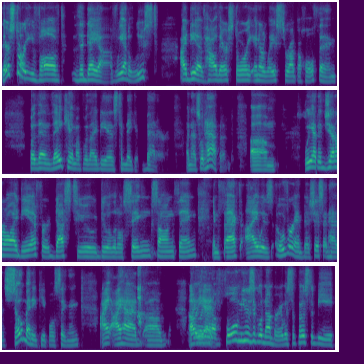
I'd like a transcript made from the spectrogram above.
their story evolved the day of. We had a loose idea of how their story interlaced throughout the whole thing, but then they came up with ideas to make it better, and that's what happened. Um, we had a general idea for Dust to do a little sing song thing. In fact, I was over ambitious and had so many people singing. I, I had um, I Oh, laid yeah. out a full musical number. It was supposed to be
